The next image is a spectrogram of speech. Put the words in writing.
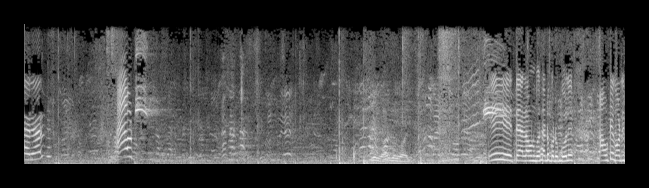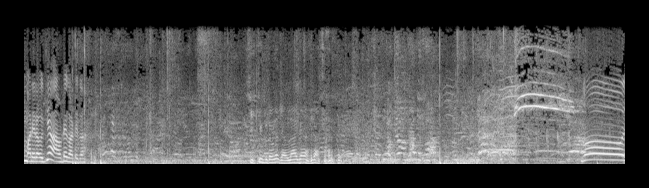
के सियार यार आउट ए त्यहाँ लाउनु गएको सानो बरु गोले। आउटै गरिदिउँ भनेर हो क्या? आउटै गरिदिएको सिक्किम बुझाउँदा झ्याउ लाग्यो गोल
